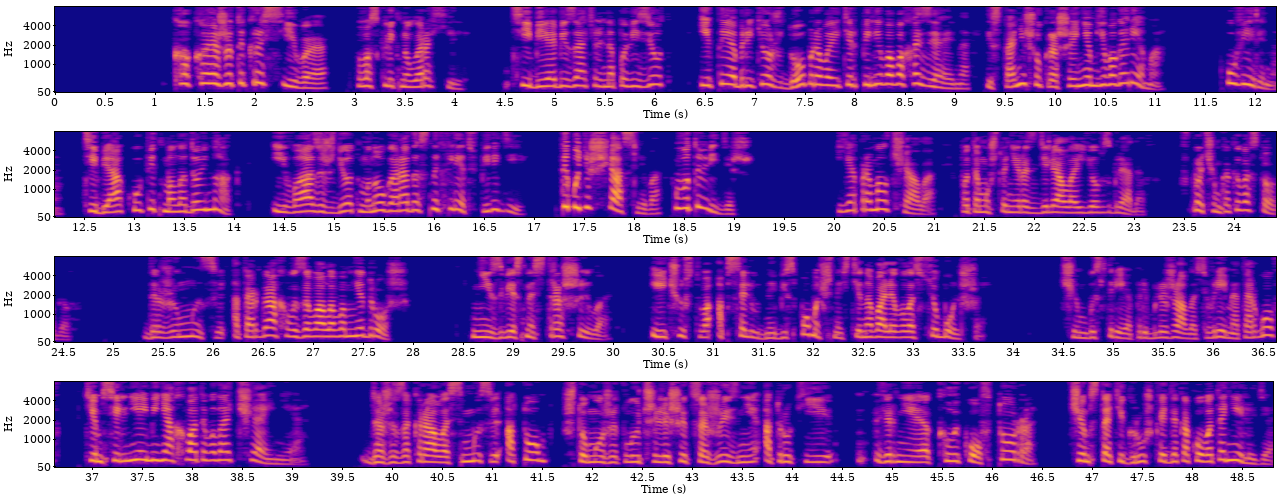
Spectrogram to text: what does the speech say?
«Какая же ты красивая!» — воскликнула Рахиль. «Тебе обязательно повезет, и ты обретешь доброго и терпеливого хозяина и станешь украшением его гарема. Уверена, тебя купит молодой наг, и вас ждет много радостных лет впереди. Ты будешь счастлива, вот увидишь». Я промолчала, потому что не разделяла ее взглядов, впрочем, как и восторгов. Даже мысль о торгах вызывала во мне дрожь. Неизвестность страшила, и чувство абсолютной беспомощности наваливалось все больше. Чем быстрее приближалось время торгов, тем сильнее меня охватывало отчаяние. Даже закралась мысль о том, что может лучше лишиться жизни от руки, вернее, клыков Тора, чем стать игрушкой для какого-то нелюдя.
